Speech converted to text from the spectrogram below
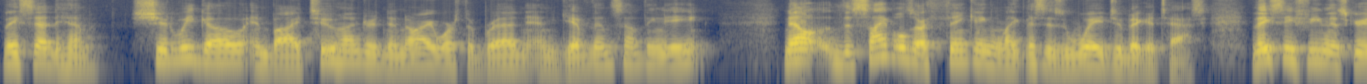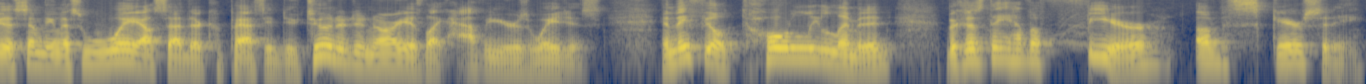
They said to him, Should we go and buy 200 denarii worth of bread and give them something to eat? Now, the disciples are thinking like this is way too big a task. They see feeding this group as something that's way outside their capacity to do. 200 denarii is like half a year's wages. And they feel totally limited because they have a fear of scarcity.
